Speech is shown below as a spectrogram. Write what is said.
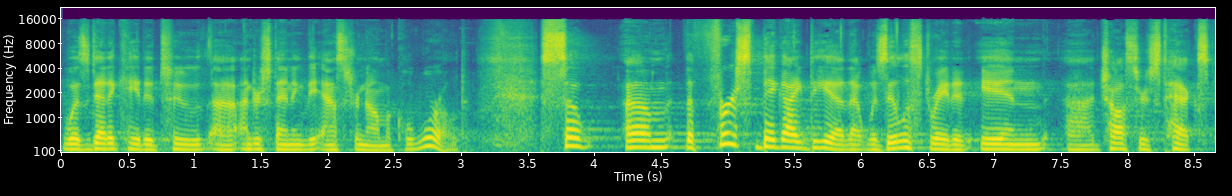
was dedicated to uh, understanding the astronomical world. So um, the first big idea that was illustrated in uh, Chaucer's text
